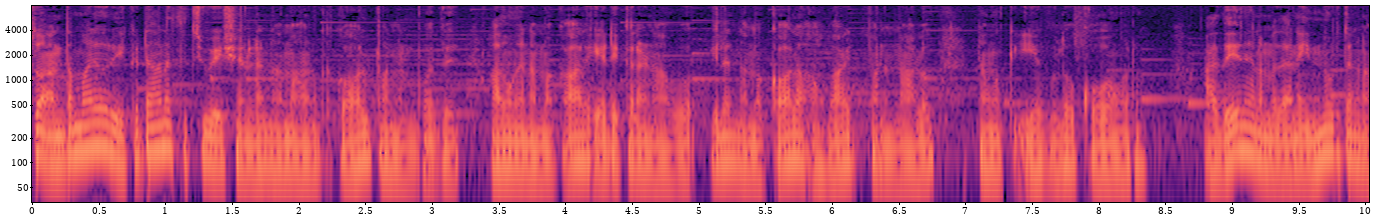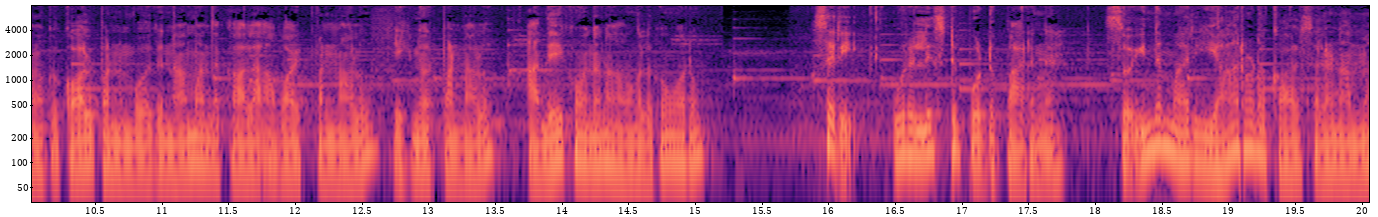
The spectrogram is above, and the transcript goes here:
ஸோ அந்த மாதிரி ஒரு இக்கட்டான சுச்சுவேஷனில் நம்ம அவனுக்கு கால் பண்ணும்போது அவங்க நம்ம காலை எடுக்கலைனாவோ இல்லை நம்ம காலை அவாய்ட் பண்ணனாலோ நமக்கு எவ்வளோ கோவம் வரும்? அதே நிலைமை தானே இன்னொருத்தங்க நமக்கு கால் பண்ணும்போது நாம் அந்த காலை அவாய்ட் பண்ணாலும் இக்னோர் பண்ணாலும் அதே கோவம் தானே அவங்களுக்கும் வரும். சரி ஒரு லிஸ்ட்டு போட்டு பாருங்கள் ஸோ இந்த மாதிரி யாரோட கால்ஸ் எல்லாம் நம்ம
